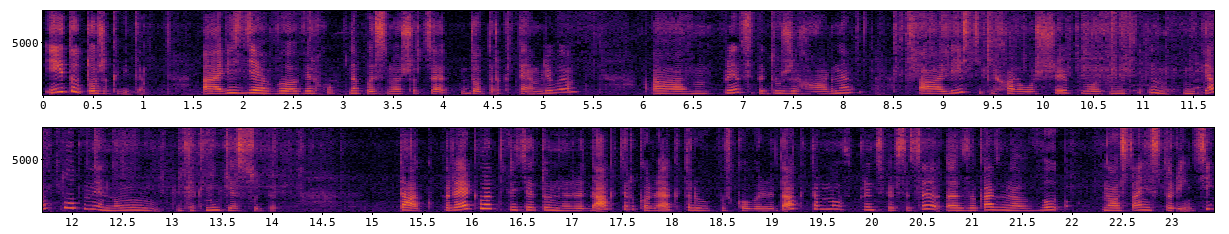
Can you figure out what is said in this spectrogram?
І тут теж квіти. А, везде вверху написано, що це доторк темряви. А, в принципі, дуже гарне. А, листики хороші, плотненькі. Ну, не прям плотні, але для книги супер. Так, переклад, літературний редактор, коректор, випусковий редактор. Ну, в принципі, все це е, заказано в, на останній сторінці.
